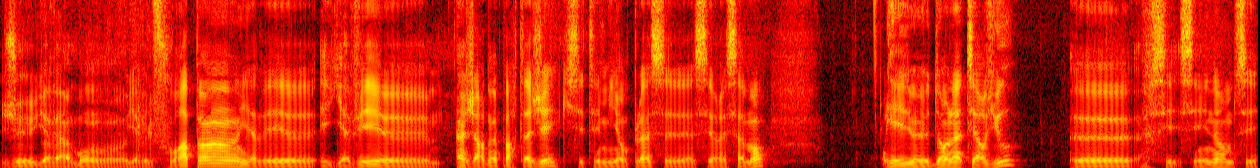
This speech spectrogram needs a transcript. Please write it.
Je, il y avait un bon, il y avait le four à pain, il y avait euh, et il y avait euh, un jardin partagé qui s'était mis en place assez récemment. Et euh, dans l'interview, c'est c'est énorme. C'est,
